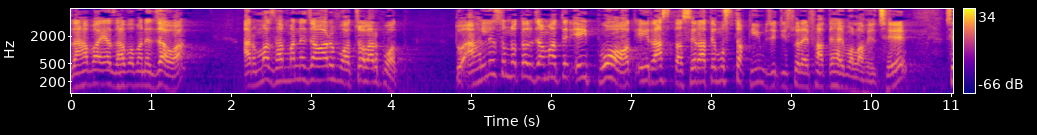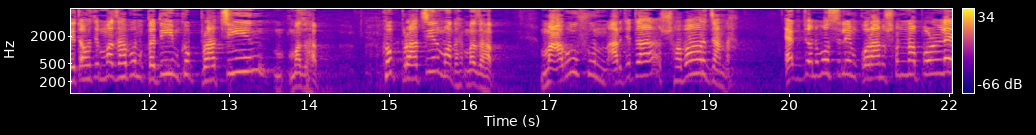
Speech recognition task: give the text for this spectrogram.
জাহাবা জাহাবা মানে যাওয়া, আর মজহাব মানে যাওয়ার পথ, চলার পথ। তো আহলে সুন্নতল জামাতের এই পথ, এই রাস্তা সেরাতে মুস্তাকিম, যেটি সুরায় ফাতেহায় বলা হয়েছে, সেটা হচ্ছে মজহাবুন কদিম, খুব প্রাচীন মজহাব। খুব প্রাচীন মজহাব। মারুফুন, আর যেটা সবার জানা। একজন মুসলিম কোরআন সন্না পড়লে,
